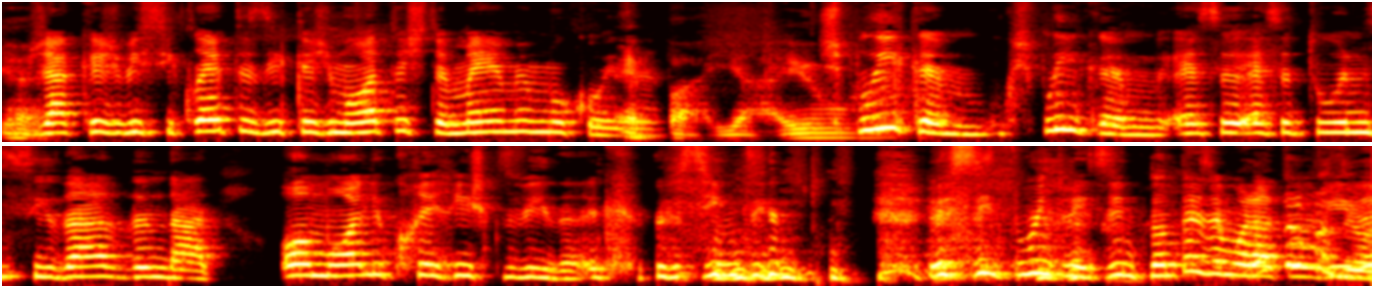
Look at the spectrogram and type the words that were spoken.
Yeah. Já que as bicicletas e que as motas também é a mesma coisa. Epá, yeah, eu... Explica-me, explica-me essa, essa tua necessidade de andar. Ou molho correr risco de vida. Eu sinto, eu sinto muito isso. Sinto não tens amor à Então, tua mas eu vida.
